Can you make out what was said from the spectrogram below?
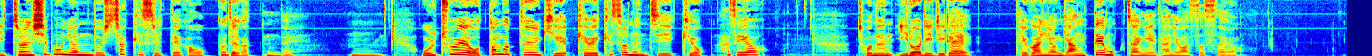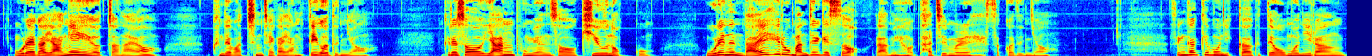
2015년도 시작했을 때가 엊그제 같은데. 음, 올 초에 어떤 것들 기획, 계획했었는지 기억하세요? 저는 1월 1일에 대관령 양떼 목장에 다녀왔었어요. 올해가 양의 해였잖아요. 근데 마침 제가 양띠거든요. 그래서 양 보면서 기운 얻고 올해는 나의 해로 만들겠어 라며 다짐을 했었거든요. 생각해보니까 그때 어머니랑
